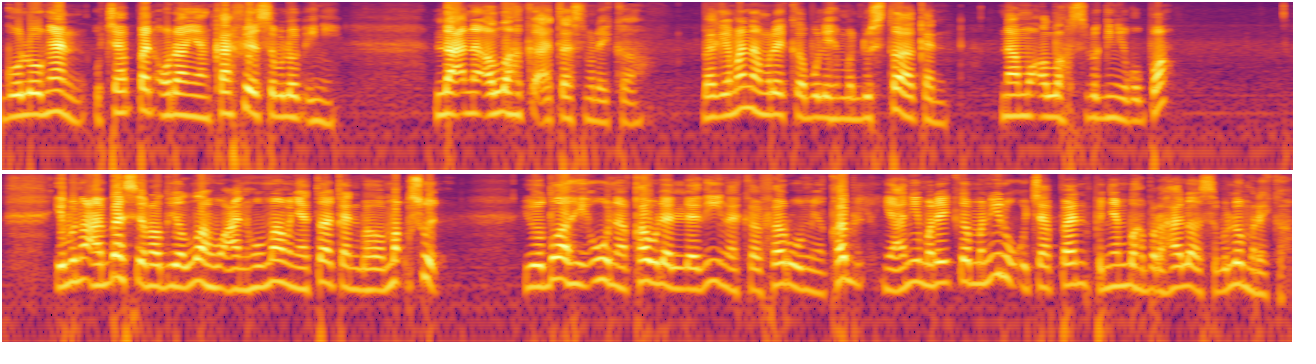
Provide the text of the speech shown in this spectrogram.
golongan ucapan orang yang kafir sebelum ini. Laknat Allah ke atas mereka. Bagaimana mereka boleh mendustakan nama Allah sebegini rupa? Ibnu Abbas radhiyallahu anhu menyatakan bahawa maksud yudahiuna qawla alladhina kafaru min qabl yakni mereka meniru ucapan penyembah berhala sebelum mereka.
